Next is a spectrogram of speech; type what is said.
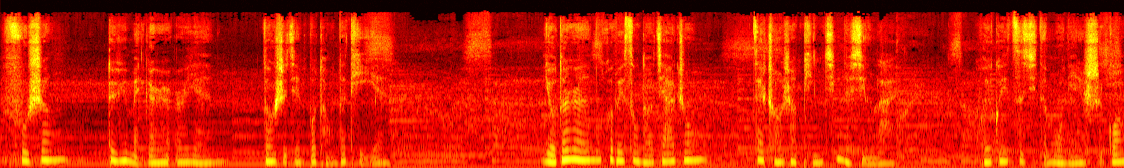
复生对于每个人而言都是件不同的体验。有的人会被送到家中，在床上平静的醒来，回归自己的暮年时光；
